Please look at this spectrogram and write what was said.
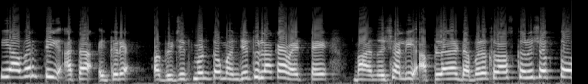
यावरती आता इकडे अभिजित म्हणतो म्हणजे तुला काय वाटतंय? भानुशाली आपल्याला डबल क्रॉस करू शकतो?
